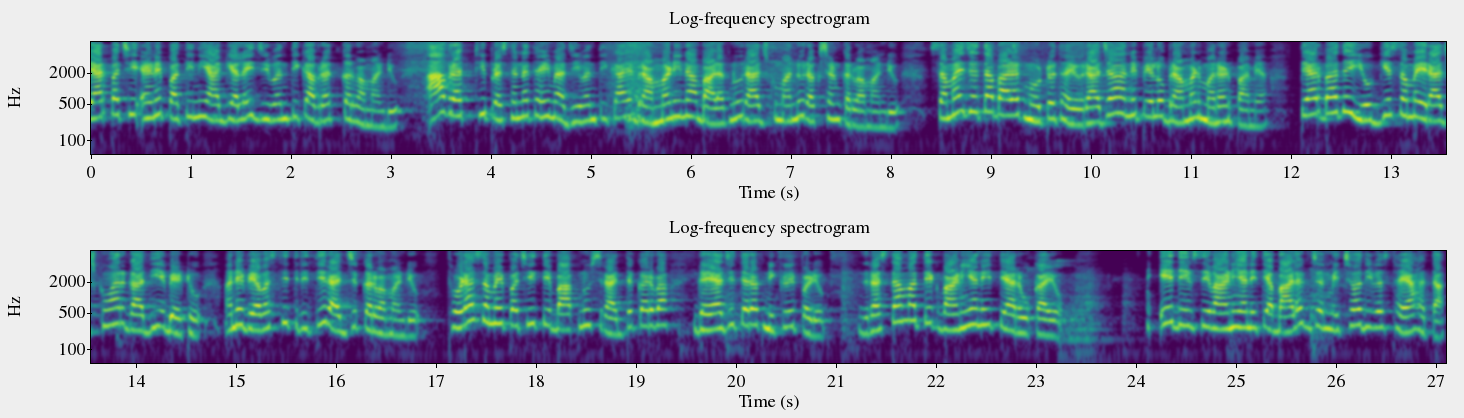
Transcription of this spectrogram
ત્યાર પછી એણે પતિની આજ્ઞા લઈ જીવંતિકા વ્રત કરવા માંડ્યું. આ વ્રતથી પ્રસન્ન થઈમાં જીવંતિકાએ બ્રાહ્મણીના બાળકનું રાજકુમારનું રક્ષણ કરવા માંડ્યું. સમય જતાં બાળક મોટો થયો. રાજા અને પેલો બ્રાહ્મણ મરણ પામ્યા. ત્યારબાદ યોગ્ય સમયે રાજકુમાર ગાદીએ બેઠો અને વ્યવસ્થિત રીતે રાજ્ય કરવા માંડ્યો. થોડા સમય પછી તે બાપનું શ્રાદ્ધ કરવા ગયાજી તરફ નીકળી પડ્યો. રસ્તામાં તે વાણિયાને ત્યાં રોકાયો. એ દિવસે વાણિયાને ત્યાં બાળક જન્મે છ દિવસ થયા હતા.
